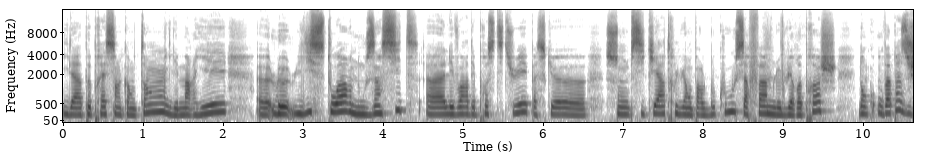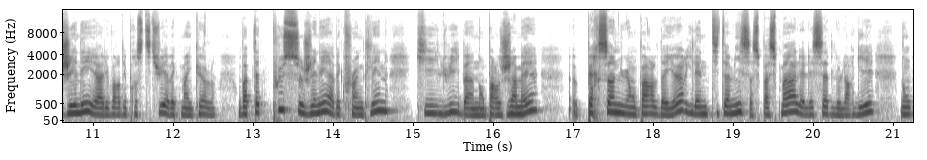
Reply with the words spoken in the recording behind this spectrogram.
il a à peu près 50 ans, il est marié. Euh, l'histoire nous incite à aller voir des prostituées parce que son psychiatre lui en parle beaucoup, sa femme le lui reproche. Donc, on va pas se gêner à aller voir des prostituées avec Michael. On va peut-être plus se gêner avec Franklin, qui lui ben, n'en parle jamais. Euh, personne lui en parle d'ailleurs. Il a une petite amie, ça se passe mal, elle essaie de le larguer. Donc,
